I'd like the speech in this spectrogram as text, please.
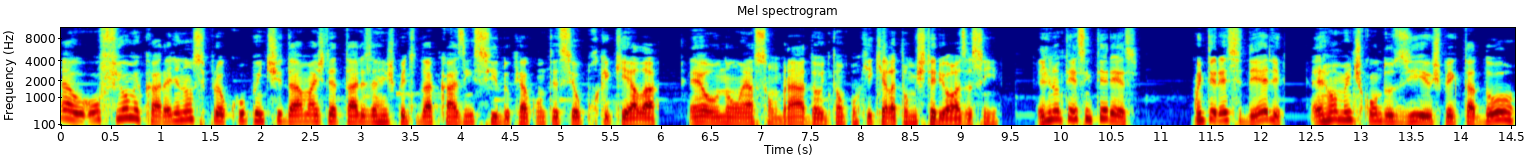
É, o, o filme, cara, ele não se preocupa em te dar mais detalhes a respeito da casa em si, do que aconteceu, por que que ela é ou não é assombrada, ou então por que que ela é tão misteriosa assim. Ele não tem esse interesse. O interesse dele é realmente conduzir o espectador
